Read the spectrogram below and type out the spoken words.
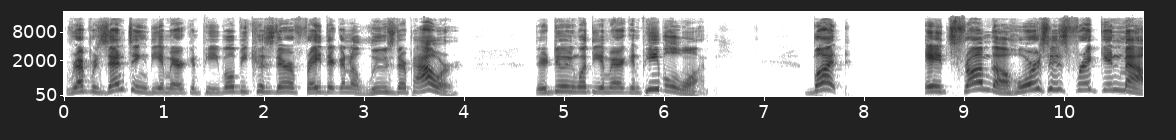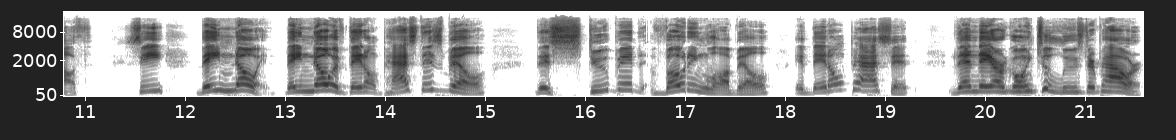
representing the American people because they're afraid they're gonna lose their power. They're doing what the American people want. But it's from the horse's freaking mouth. See, they know it. They know if they don't pass this bill, this stupid voting law bill, if they don't pass it, then they are going to lose their power,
